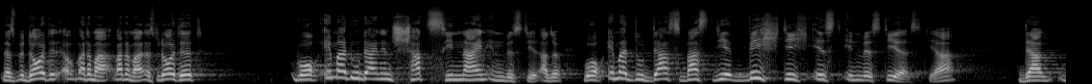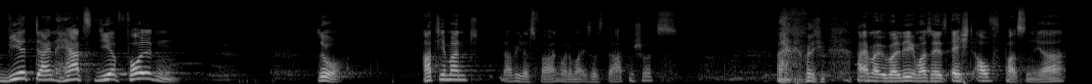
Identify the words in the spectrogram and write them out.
Das bedeutet, oh, warte mal, warte mal, das bedeutet, wo auch immer du deinen Schatz hinein investierst, also wo auch immer du das, was dir wichtig ist, investierst, ja, da wird dein Herz dir folgen. So, hat jemand, darf ich das fragen, warte mal, ist das Datenschutz? Einmal überlegen, muss man jetzt echt aufpassen, ja.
